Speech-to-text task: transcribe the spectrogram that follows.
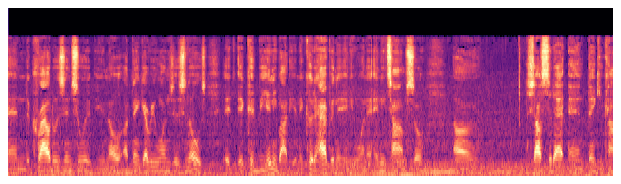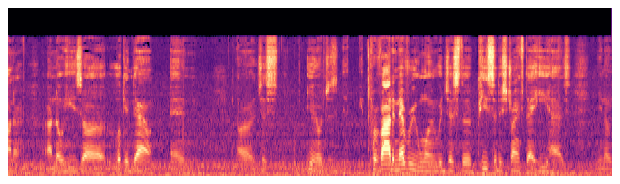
and the crowd was into it you know i think everyone just knows it, it could be anybody and it could happen to anyone at any time. So uh, shouts to that and thank you connor. I know he's uh, looking down and uh, just you know just providing everyone with just a piece of the strength that he has you know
